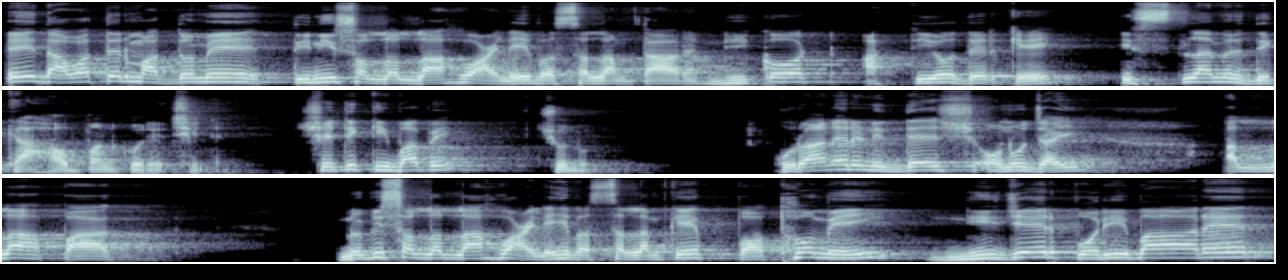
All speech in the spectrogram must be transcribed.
এই দাওয়াতের মাধ্যমে তিনি সাল্লাহ আলি ওয়াসাল্লাম তার নিকট আত্মীয়দেরকে ইসলামের দিকে আহ্বান করেছিলেন। সেটি কীভাবে? শুনুন। কোরআনের নির্দেশ অনুযায়ী আল্লাহ পাক নবী সাল্লাহ আলহি আসাল্লামকে প্রথমেই নিজের পরিবারের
